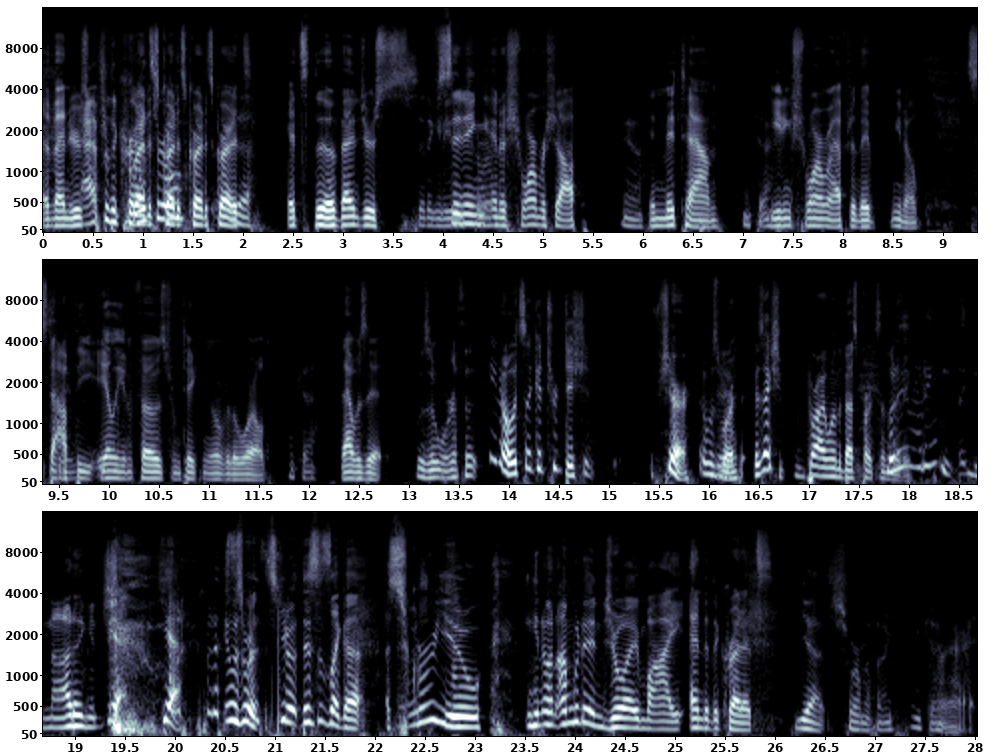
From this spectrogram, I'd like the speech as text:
Avengers After the credits credits, credits, credits, credits. Yeah. It's the Avengers Sitting sitting, and eating shawarma. in a shawarma shop Yeah. in Midtown, Okay. eating shawarma after they've you know stopped the alien foes from taking over the world. Okay. That was it. Was it worth it? You know, it's like a tradition. Sure, it was Yeah. worth it. It was actually probably one of the best parts of the What are, movie. what are you nodding and Yeah, yeah, it was worth. it. You know, this is like a, a screw you. You know, and I'm going to enjoy my end of the credits. Yeah, shawarma thing. Okay. All right,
